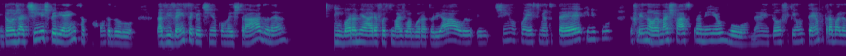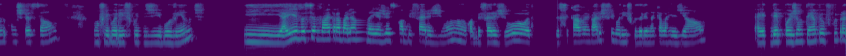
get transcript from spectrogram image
Então eu já tinha experiência por conta do, da vivência que eu tinha com o mestrado, né? Embora minha área fosse mais laboratorial, eu, eu tinha conhecimento técnico. Eu falei, não, é mais fácil para mim, eu vou, né? Então eu fiquei um tempo trabalhando com inspeção, um frigorífico de bovinos. E aí você vai trabalhando aí, às vezes cobre férias de um, cobre férias de outro. Eu ficava em vários frigoríficos ali naquela região. Aí depois de um tempo eu fui para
